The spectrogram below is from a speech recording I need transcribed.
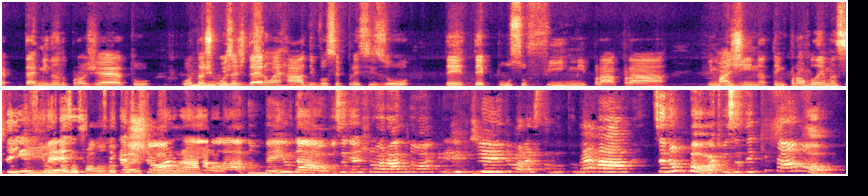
é terminando o projeto, quantas coisas deram errado e você precisou ter, ter pulso firme para. Imagina, tem problemas tem e eu tava falando você até. Você quer chorar com... lá no meio da aula, você quer chorar, não acredito, parece que tá tudo errado. Você não pode, você tem que estar, tá, ó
